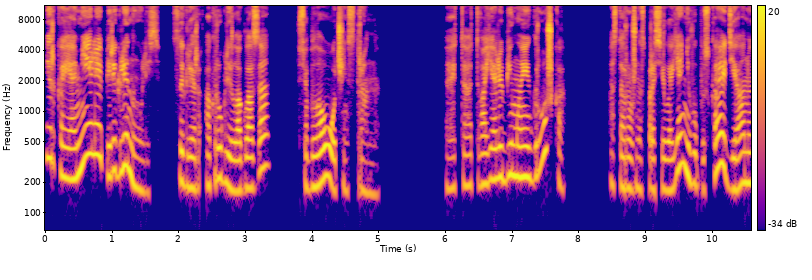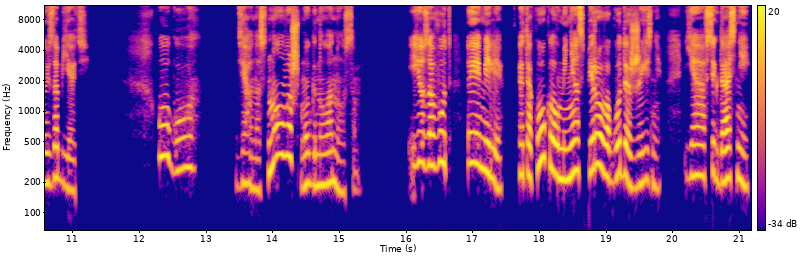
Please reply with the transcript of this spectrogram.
Ирка и Амелия переглянулись. Циглер округлила глаза. Все было очень странно. «Это твоя любимая игрушка?» — осторожно спросила я, не выпуская Диану из объятий. «Ого!» — Диана снова шмыгнула носом. Ее зовут Эмили. Эта кукла у меня с первого года жизни. Я всегда с ней.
